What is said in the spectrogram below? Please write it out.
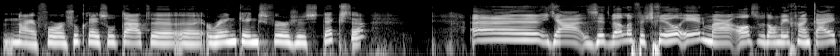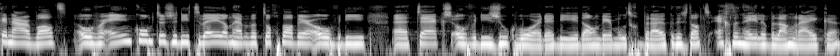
nou ja, voor zoekresultaten, rankings versus teksten? Uh, ja, er zit wel een verschil in. Maar als we dan weer gaan kijken naar wat overeenkomt tussen die twee, dan hebben we het toch wel weer over die uh, tags, over die zoekwoorden die je dan weer moet gebruiken. Dus dat is echt een hele belangrijke.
